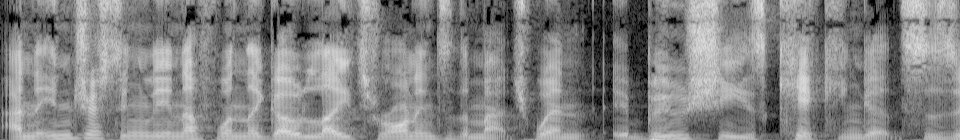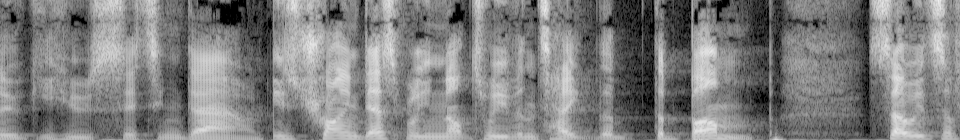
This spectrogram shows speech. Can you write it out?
And interestingly enough, when they go later on into the match, when Ibushi is kicking at Suzuki, who's sitting down, he's trying desperately not to even take the, the bump. So it's a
